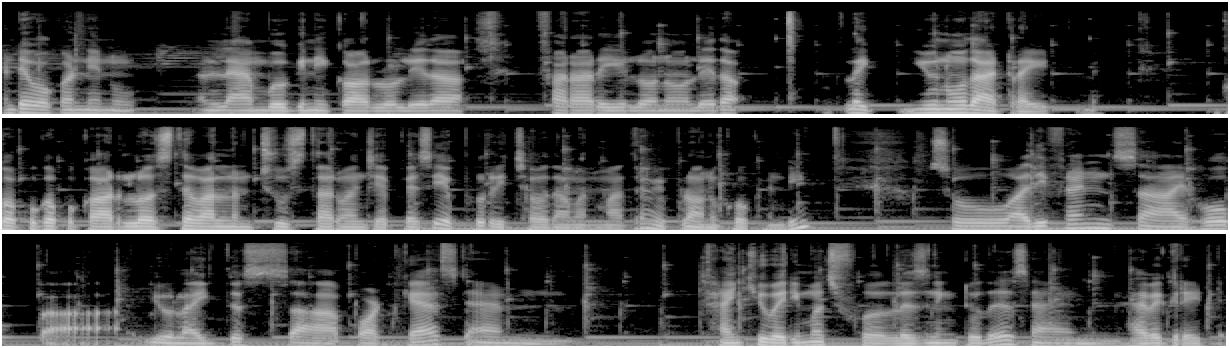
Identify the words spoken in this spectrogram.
అంటే ఒక నేను ల్యాంబోగిని కార్లో లేదా ఫరారీలోనో లేదా like you know that right గొప్ప గొప్ప కార్లో వస్తే వాళ్ళని చూస్తారు అని చెప్పేసి ఎప్పుడు రిచ్ అవుదామని మాత్రం ఎప్పుడు అనుకోకండి. సో అది friends I hope you like this podcast and thank you very much for listening to this and have a great day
